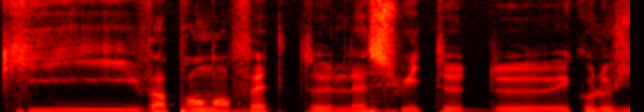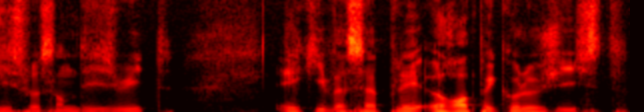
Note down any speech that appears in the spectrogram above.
qui va prendre en fait la suite de Écologie 78 et qui va s'appeler Europe écologiste,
